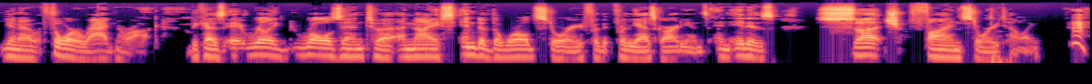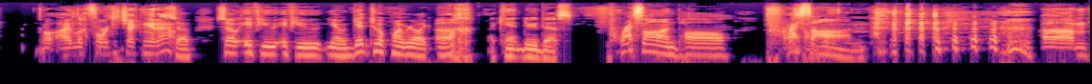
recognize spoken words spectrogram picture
you know, Thor Ragnarok because it really rolls into a, a nice end of the world story for the, for the Asgardians. And it is such fine storytelling. Well, I look forward to checking it out. So, so if you, if you, you know, get to a point where you're like, ugh, I can't do this. Press on, Paul. Press, on. um,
